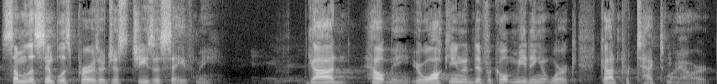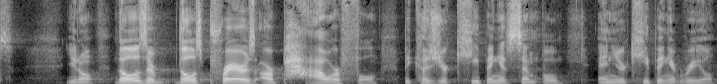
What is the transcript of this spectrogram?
Some of the simplest prayers are just Jesus save me. God help me. You're walking in a difficult meeting at work. God protect my heart. You know, those are those prayers are powerful because you're keeping it simple and you're keeping it real.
